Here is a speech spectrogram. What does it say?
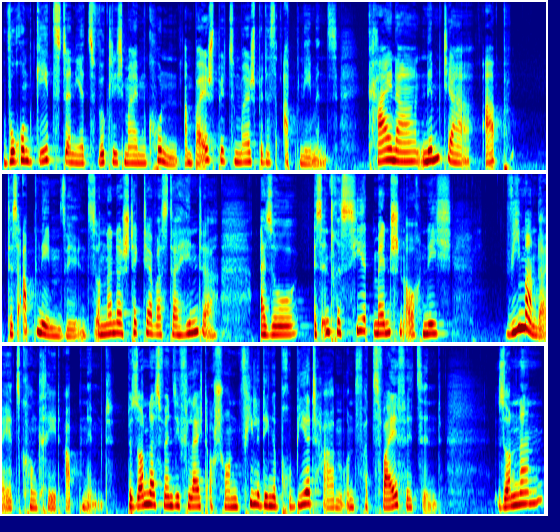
worum geht's denn jetzt wirklich meinem Kunden? Am Beispiel zum Beispiel des Abnehmens. Keiner nimmt ja ab des Abnehmenwillens, sondern da steckt ja was dahinter. Also es interessiert Menschen auch nicht, wie man da jetzt konkret abnimmt. Besonders wenn sie vielleicht auch schon viele Dinge probiert haben und verzweifelt sind. Sondern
